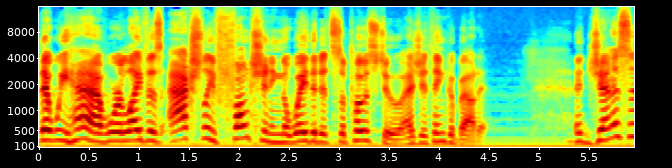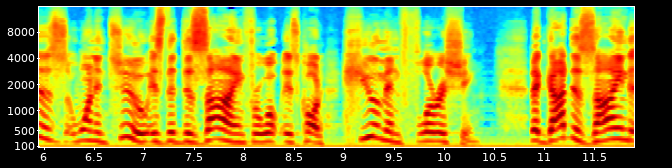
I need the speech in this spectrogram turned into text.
that we have where life is actually functioning the way that it's supposed to, as you think about it. Genesis 1 and 2 is the design for what is called human flourishing. That God designed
